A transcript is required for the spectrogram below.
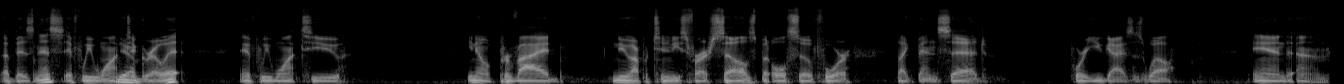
a business if we want Yeah. to grow it, if we want to, you know, provide new opportunities for ourselves, but also for, like Ben said, for you guys as well. And um,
